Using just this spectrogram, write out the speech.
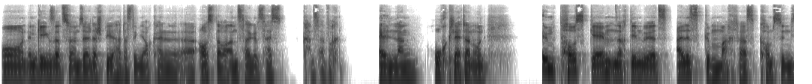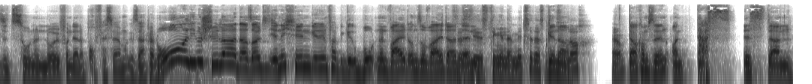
Und im Gegensatz zu einem Zelda-Spiel hat das Ding ja auch keine äh, Ausdaueranzeige. Das heißt, du kannst einfach ellenlang hochklettern und im Postgame, nachdem du jetzt alles gemacht hast, kommst du in diese Zone Null, von der der Professor immer gesagt hat, oh, liebe Schüler, da solltet ihr nicht hingehen in den verbotenen Wald und so weiter, das ist denn dieses Ding in der Mitte, das Genau. Loch. da kommst du hin und das ist dann,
